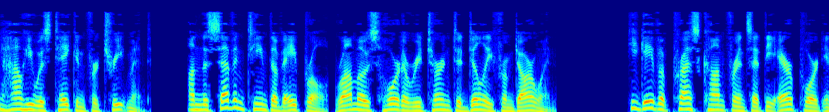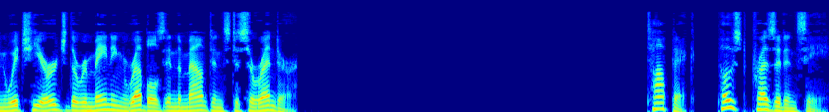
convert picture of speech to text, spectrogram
how he was taken for treatment. On 17 April, Ramos Horta returned to Dili from Darwin. He gave a press conference at the airport in which he urged the remaining rebels in the mountains to surrender. Post-presidency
